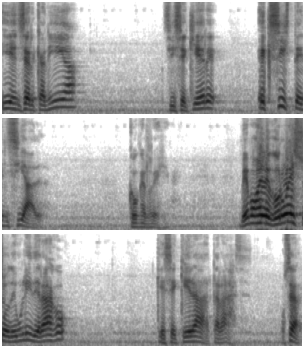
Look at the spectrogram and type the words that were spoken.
y en cercanía, si se quiere, existencial con el régimen. Vemos el grueso de un liderazgo que se queda atrás, o sea,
